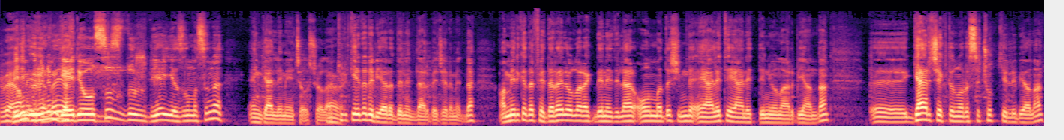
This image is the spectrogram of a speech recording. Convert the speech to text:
Ve Benim Amerika'da ürünüm GDO'suzdur diye yazılmasını engellemeye çalışıyorlar. Evet. Türkiye'de de bir ara denediler, beceremediler. Amerika'da federal olarak denediler, olmadı. Şimdi eyalet eyalet deniyorlar bir yandan. Ee, gerçekten orası çok kirli bir alan.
